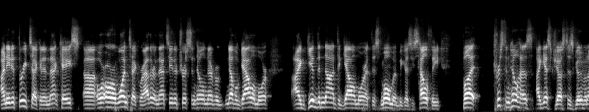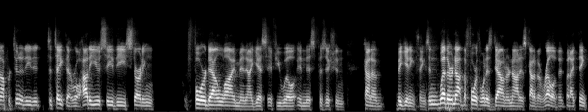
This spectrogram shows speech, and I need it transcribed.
I need a three tech, and in that case, uh, or or a one tech rather, and that's either Trysten Hill, Neville, Neville Gallimore. I give the nod to Gallimore at this moment because he's healthy, but Trysten Hill has, I guess, just as good of an opportunity to, to take that role. How do you see the starting four down linemen, I guess, if you will, in this position kind of beginning things? And whether or not the fourth one is down or not is kind of irrelevant. But I think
